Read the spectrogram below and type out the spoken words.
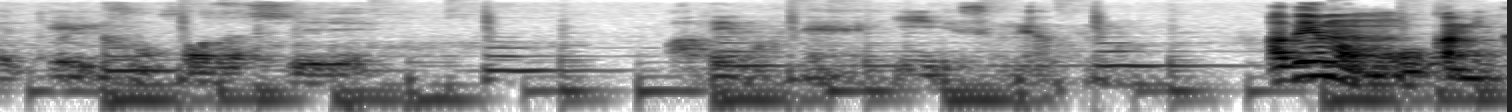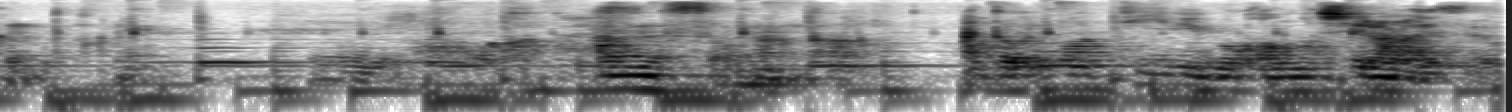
ネットフリックスもそうだし。アベマね。いいですよねアベマ。アベマも狼くんとかね。うんわかんないあるんですよなんか。あとこれは TV 僕あんま知らないですよ。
